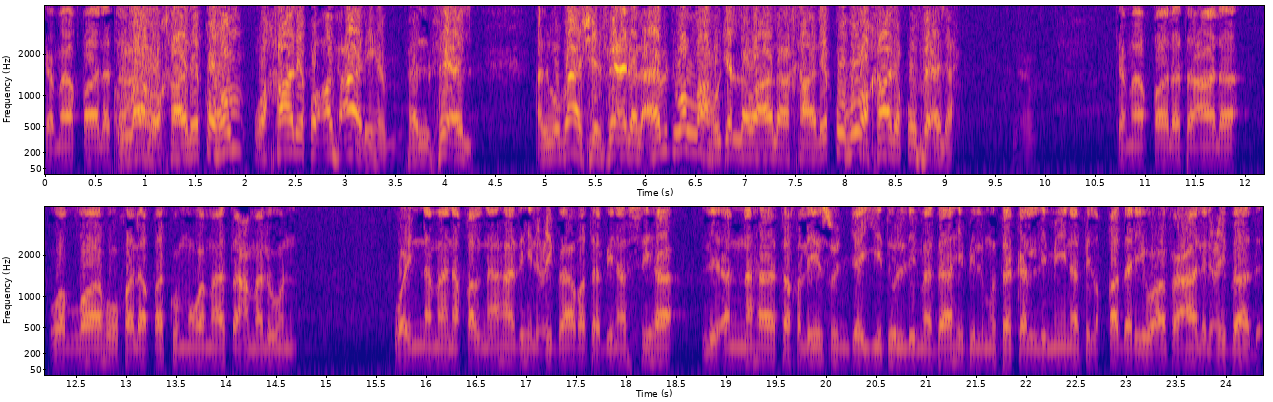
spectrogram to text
كما قال تعالى الله خالقهم وخالق أفعالهم. فالفعل المباشر فعل العبد والله جل وعلا خالقه وخالق فعله. نعم. كما قال تعالى والله خلقكم وما تعملون. وإنما نقلنا هذه العبارة بنفسها لأنها تخليص جيد لمذاهب المتكلمين في القدر وأفعال العباد.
